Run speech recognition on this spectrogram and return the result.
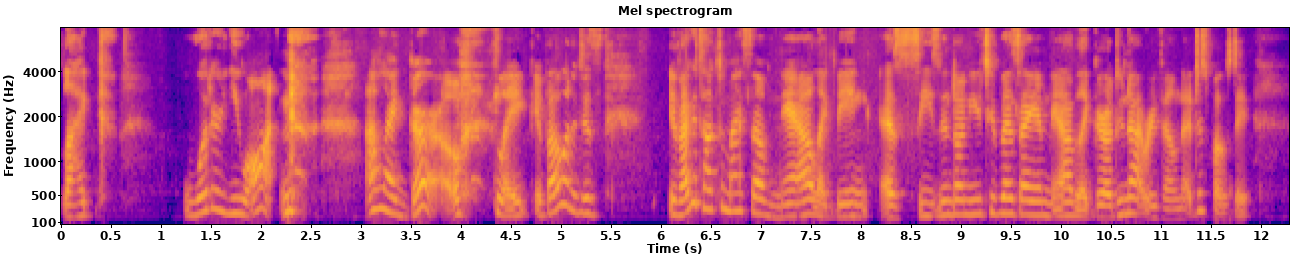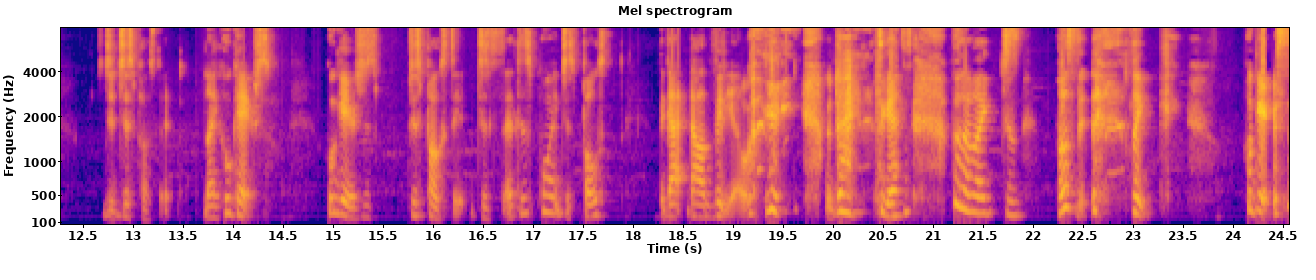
Like, what are you on? I'm like, girl, like if I would have just if I could talk to myself now, like being as seasoned on YouTube as I am now, I'd be like, girl, do not refilm that. Just post it. J- just post it. Like, who cares? Who cares? Just just post it. Just at this point, just post the got dog video. I'm trying to guess, but I'm like, just post it. like, who cares?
